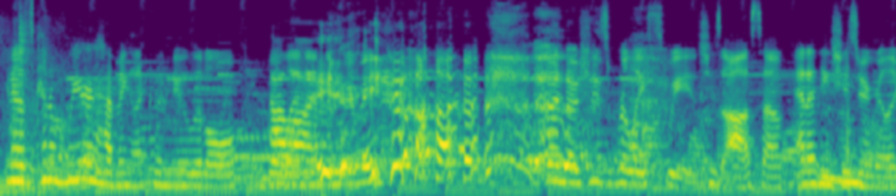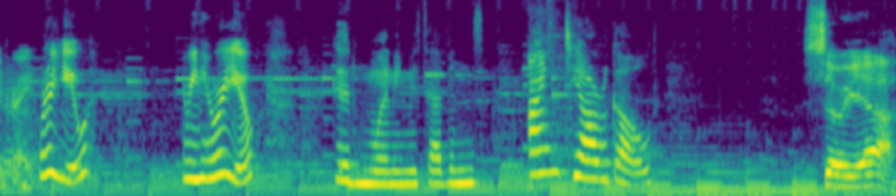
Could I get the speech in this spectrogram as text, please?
You know, it's kind of weird having like a new little villain in the movie. but no, she's really sweet. She's awesome. And I think she's doing really great. What are you? I mean, who are you? Good morning, Miss Evans. I'm Tiara Gold. So yeah,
